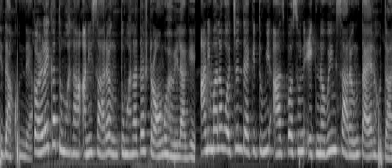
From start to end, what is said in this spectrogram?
हे दाखवून द्या. कळले का तुम्हाला? आणि सारंग तुम्हाला तर स्ट्रॉंग व्हावे लागेल. आणि मला वचन द्या की तुम्ही आजपासून एक नवीन सारंग तयार होता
